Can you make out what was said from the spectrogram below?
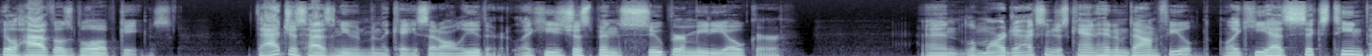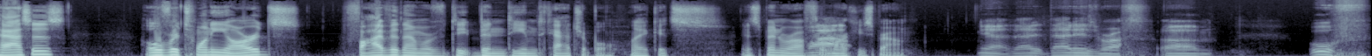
He'll have those blow up games. That just hasn't even been the case at all either. Like he's just been super mediocre. And Lamar Jackson just can't hit him downfield. Like he has 16 passes over 20 yards. 5 of them have de- been deemed catchable. Like it's it's been rough wow. for Marquise Brown. Yeah, that that is rough. Um oof,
